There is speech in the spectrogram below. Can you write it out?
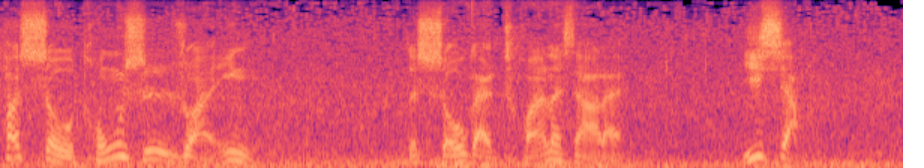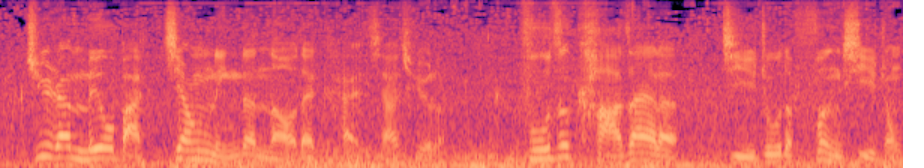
他手同时软硬的手感传了下来，一下居然没有把江宁的脑袋砍下去了，斧子卡在了脊柱的缝隙中，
